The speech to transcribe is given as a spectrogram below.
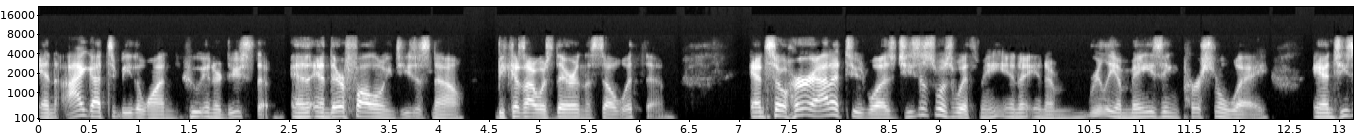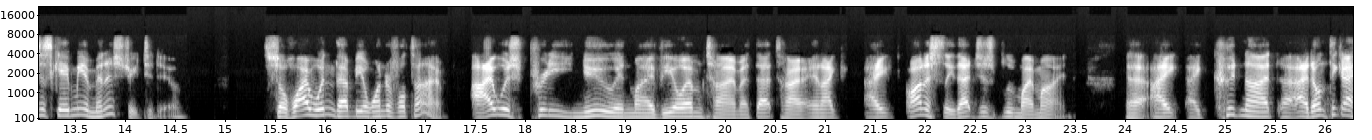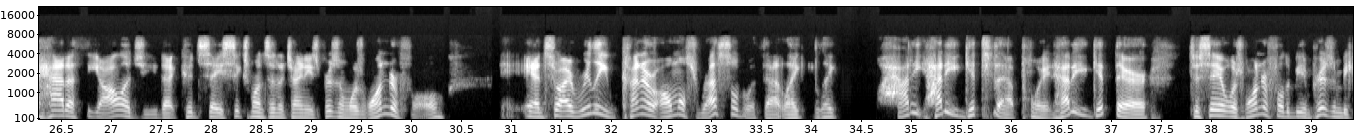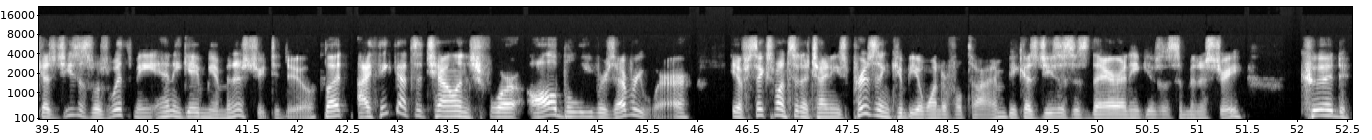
And I got to be the one who introduced them. And, and they're following Jesus now because I was there in the cell with them. And so her attitude was Jesus was with me in a, in a really amazing personal way. And Jesus gave me a ministry to do. So why wouldn't that be a wonderful time? I was pretty new in my VOM time at that time, and I, I honestly that just blew my mind. Uh, I, I could not. I don't think I had a theology that could say six months in a Chinese prison was wonderful, and so I really kind of almost wrestled with that. Like, like how do you, how do you get to that point? How do you get there to say it was wonderful to be in prison because Jesus was with me and he gave me a ministry to do? But I think that's a challenge for all believers everywhere if six months in a Chinese prison could be a wonderful time because Jesus is there and he gives us a ministry, could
